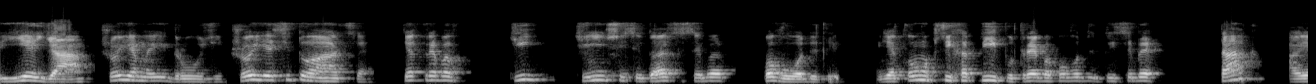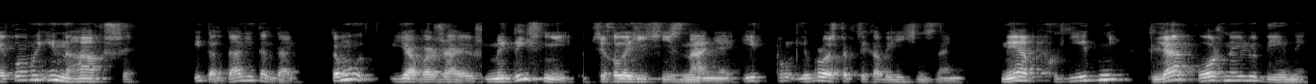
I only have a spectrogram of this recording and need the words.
є я, що є мої друзі, що є ситуація, як треба в тій чи іншій ситуації себе поводити, якому психотипу треба поводити себе так, а якому інакше, і так далі. і так далі. Тому я вважаю, що медичні психологічні знання і, і просто психологічні знання необхідні для кожної людини.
